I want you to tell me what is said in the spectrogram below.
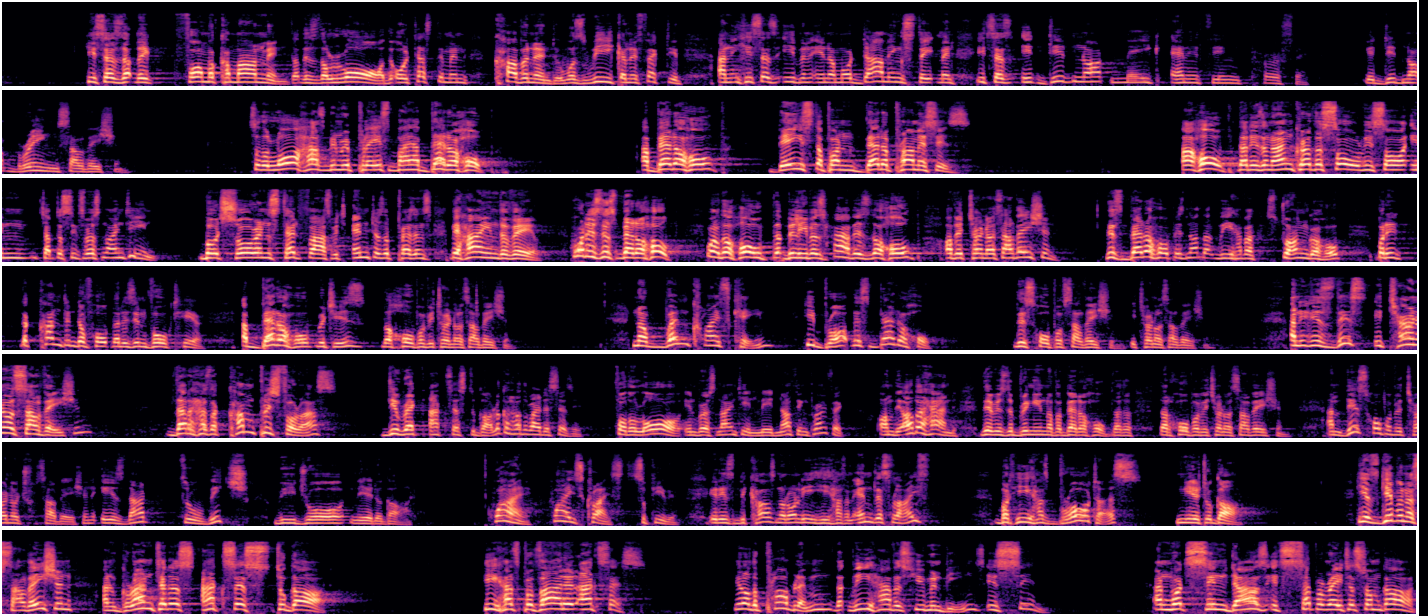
He says that the former commandment, that is the law, the Old Testament covenant, was weak and effective. And he says, even in a more damning statement, it says, it did not make anything perfect, it did not bring salvation. So the law has been replaced by a better hope. A better hope based upon better promises a hope that is an anchor of the soul, we saw in chapter 6, verse 19. Both sure and steadfast, which enters the presence behind the veil. What is this better hope? Well, the hope that believers have is the hope of eternal salvation. This better hope is not that we have a stronger hope, but it, the content of hope that is invoked here. A better hope, which is the hope of eternal salvation. Now, when Christ came, he brought this better hope, this hope of salvation, eternal salvation. And it is this eternal salvation that has accomplished for us direct access to God. Look at how the writer says it. For the law, in verse 19, made nothing perfect. On the other hand, there is the bringing of a better hope, that, that hope of eternal salvation. And this hope of eternal salvation is that through which we draw near to God. Why? Why is Christ superior? It is because not only he has an endless life, but he has brought us near to God. He has given us salvation and granted us access to God. He has provided access. You know, the problem that we have as human beings is sin. And what sin does, it separates us from God.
